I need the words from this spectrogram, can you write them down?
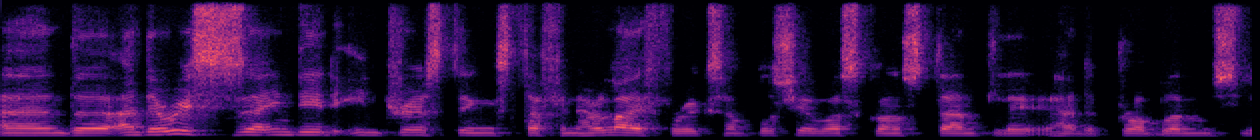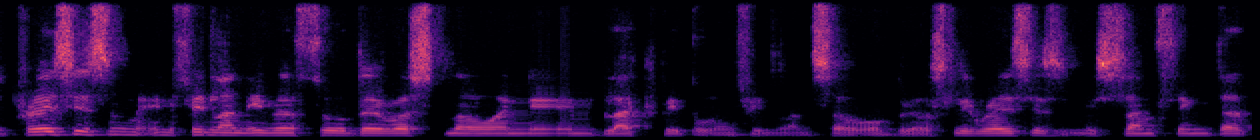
and uh, and there is uh, indeed interesting stuff in her life. For example, she was constantly had problems with racism in Finland, even though there was no any black people in Finland. So obviously, racism is something that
